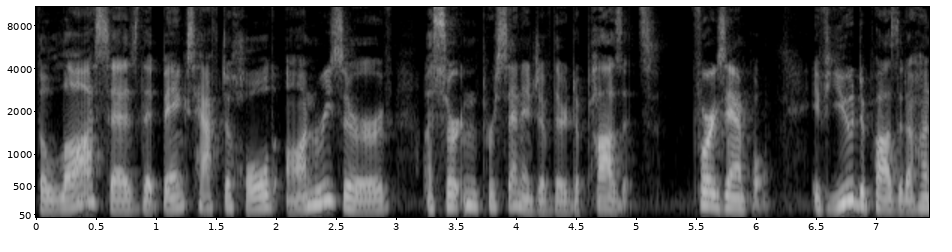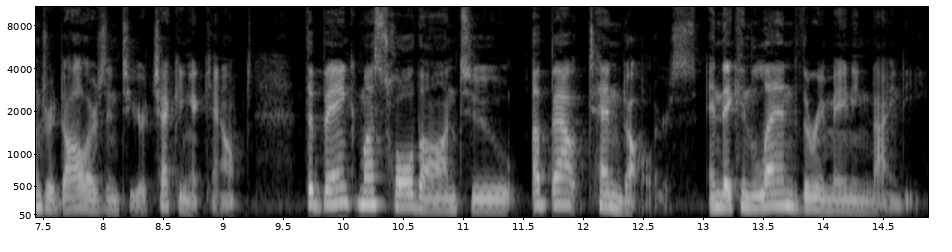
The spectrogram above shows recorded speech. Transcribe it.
The law says that banks have to hold on reserve a certain percentage of their deposits. For example, if you deposit $100 into your checking account, the bank must hold on to about $10 and they can lend the remaining 90.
